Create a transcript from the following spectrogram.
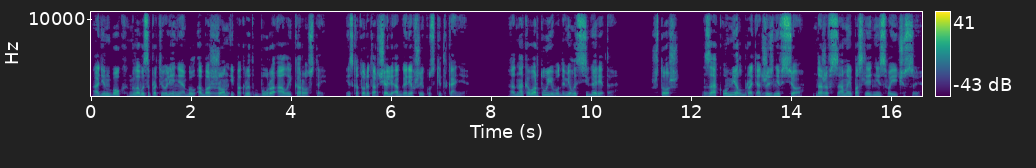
Один бок главы сопротивления был обожжен и покрыт буро-алой коростой, из которой торчали обгоревшие куски ткани. Однако во рту его дымилась сигарета. Что ж, Зак умел брать от жизни все, даже в самые последние свои часы.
